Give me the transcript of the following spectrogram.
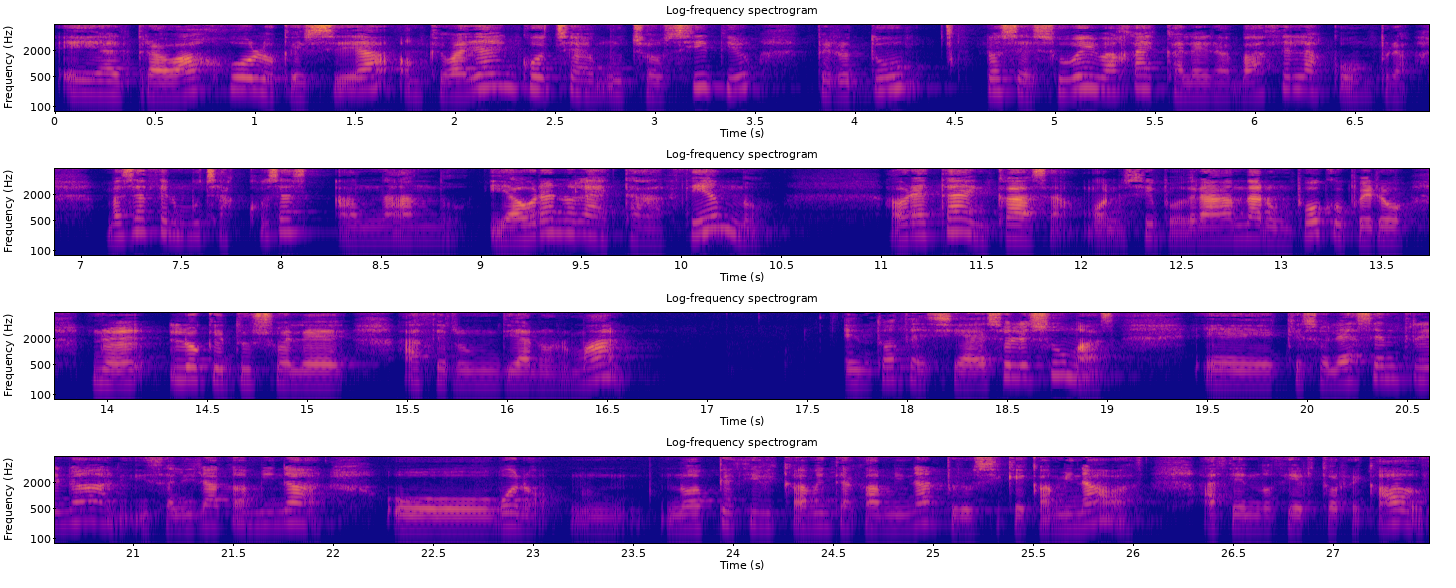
eh, al trabajo, lo que sea, aunque vayas en coche a muchos sitios, pero tú, no sé, sube y baja escaleras, vas a hacer la compra, vas a hacer muchas cosas andando y ahora no las estás haciendo. Ahora estás en casa. Bueno, sí, podrás andar un poco, pero no es lo que tú sueles hacer un día normal. Entonces, si a eso le sumas eh, que solías entrenar y salir a caminar, o bueno, no específicamente a caminar, pero sí que caminabas haciendo ciertos recados,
